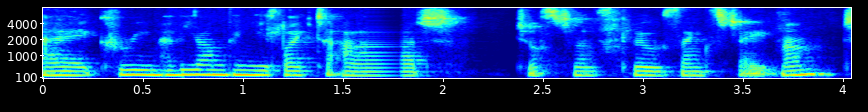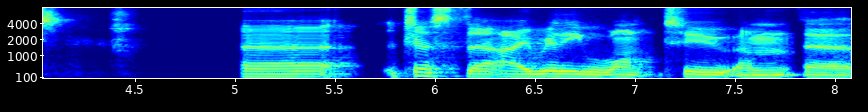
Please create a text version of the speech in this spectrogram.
uh, Kariem, have you anything you'd like to add just as closing statement? Uh, just that I really want to um, uh,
